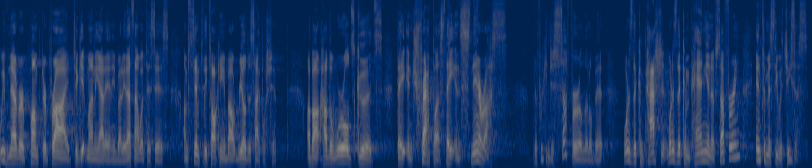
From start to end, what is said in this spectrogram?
we've never pumped or pried to get money out of anybody. That's not what this is. I'm simply talking about real discipleship, about how the world's goods, they entrap us, they ensnare us. But if we can just suffer a little bit, what is the compassion, what is the companion of suffering? Intimacy with Jesus.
